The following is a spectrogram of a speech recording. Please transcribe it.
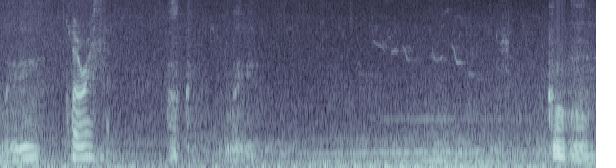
Lady? Clarissa. Look, lady. Go home.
